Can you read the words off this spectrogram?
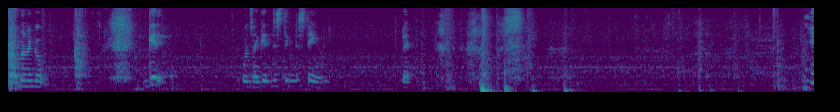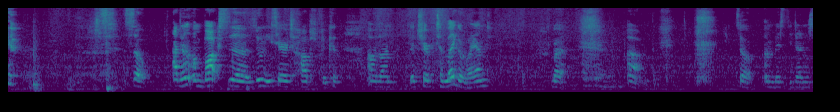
I'm gonna go get it once I get this thing to stand. There. Yeah. So, I didn't unbox the Zuniceratops because I was on the trip to Legoland. But, um, so I'm busy done with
